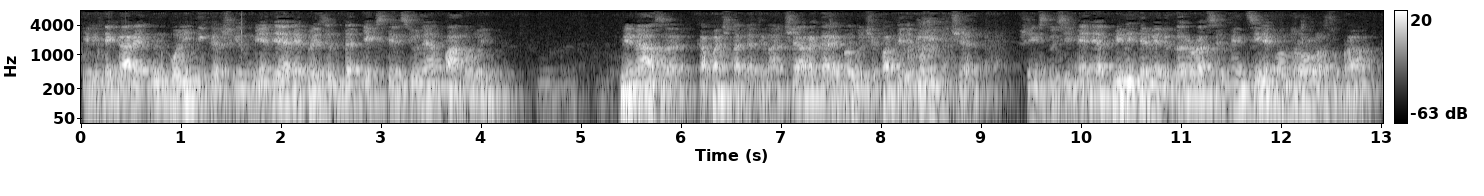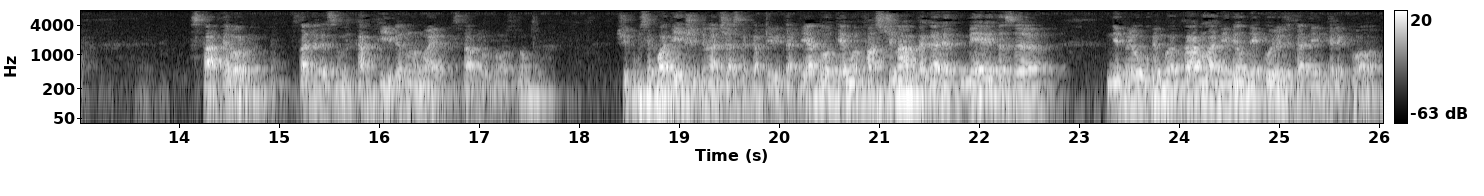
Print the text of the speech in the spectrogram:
elite care în politică și în media reprezintă extensiunea banului. Primează capacitatea financiară care produce partide politice și instituții media, prin intermediul cărora se menține controlul asupra statelor, statele sunt captive, nu numai statul nostru, și cum se poate ieși din această captivitate. Iată o temă fascinantă care merită să ne preocupe măcar la nivel de curiozitate intelectuală.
